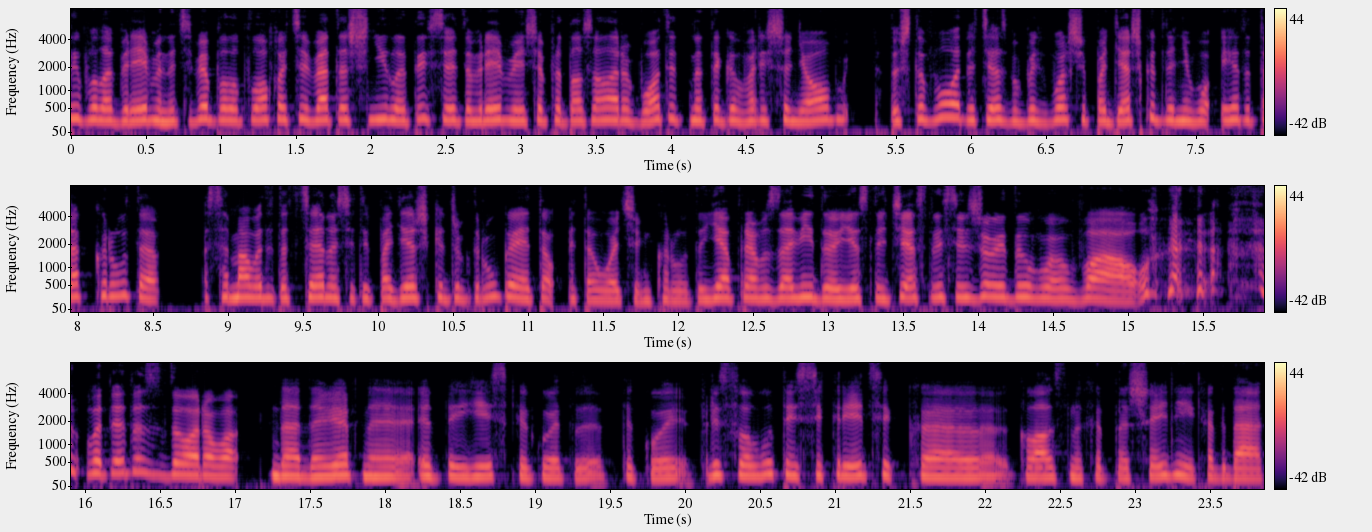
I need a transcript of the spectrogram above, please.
ты была беременна, тебе было плохо, тебя тошнило, ты все это время еще продолжала работать, но ты говоришь о нем. То, что вот, хотелось бы быть больше поддержкой для него, и это так круто сама вот эта ценность этой поддержки друг друга, это, это очень круто. Я прям завидую, если честно, сижу и думаю, вау, вот это здорово. Да, наверное, это и есть какой-то такой пресловутый секретик э, классных отношений, когда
